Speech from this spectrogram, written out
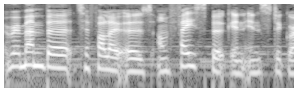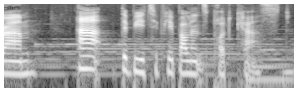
And remember to follow us on Facebook and Instagram at the Beautifully Balanced Podcast.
